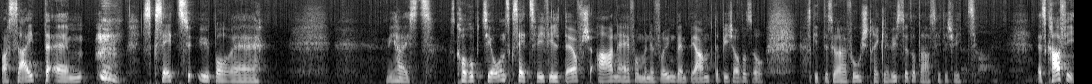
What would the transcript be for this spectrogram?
was sagt ähm, das Gesetz über, äh, wie heißt es, das Korruptionsgesetz, wie viel darfst du annehmen von einem Freund, wenn du Beamter bist oder so. Es gibt so eine Faustregel, wisst ihr das in der Schweiz? Ein Kaffee,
